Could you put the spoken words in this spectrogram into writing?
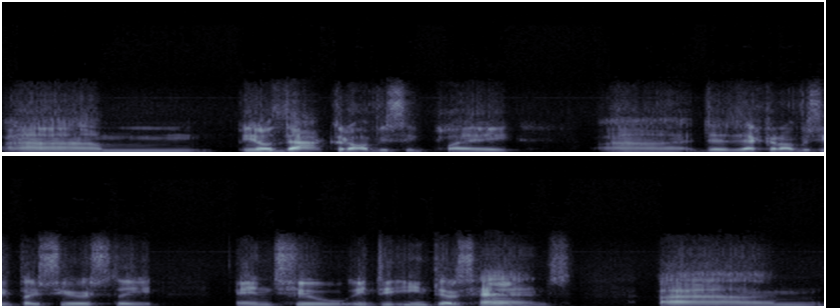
um, you know that could obviously play uh, that, that could obviously play seriously into into Inter's hands. Um,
